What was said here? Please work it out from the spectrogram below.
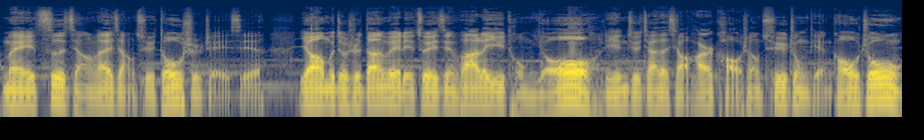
每次讲来讲去都是这些，要么就是单位里最近发了一桶油，邻居家的小孩考上区重点高中，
